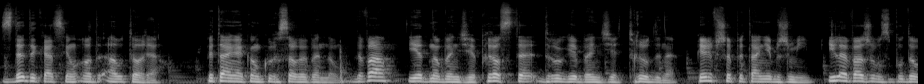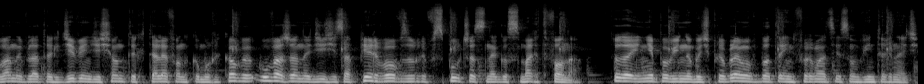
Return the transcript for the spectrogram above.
z dedykacją od autora. Pytania konkursowe będą dwa. Jedno będzie proste, drugie będzie trudne. Pierwsze pytanie brzmi: ile ważył zbudowany w latach 90. telefon komórkowy uważany dziś za pierwowzór współczesnego smartfona? Tutaj nie powinno być problemów, bo te informacje są w internecie.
